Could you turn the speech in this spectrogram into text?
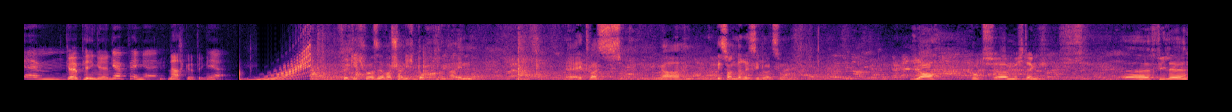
ähm, Göppingen. Göppingen. Nach Göppingen. Ja. Für dich war es ja wahrscheinlich doch ein äh, etwas ja, besondere Situation. Ja, gut, ähm, ich denke, äh, viele,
